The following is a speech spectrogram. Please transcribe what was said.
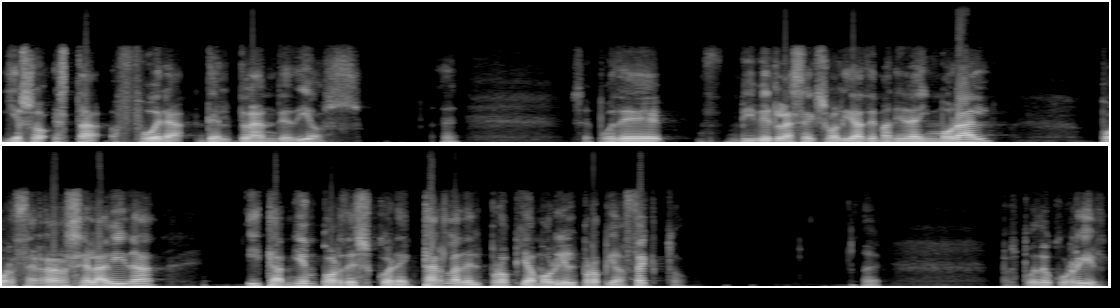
y eso está fuera del plan de Dios. ¿eh? Se puede vivir la sexualidad de manera inmoral por cerrarse la vida y también por desconectarla del propio amor y el propio afecto. ¿eh? Pues puede ocurrir.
